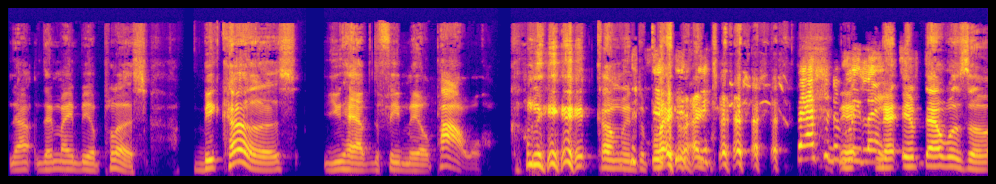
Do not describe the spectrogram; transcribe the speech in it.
now there may be a plus because you have the female power come in come into play right there. Fashionably late. now, if that was a,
